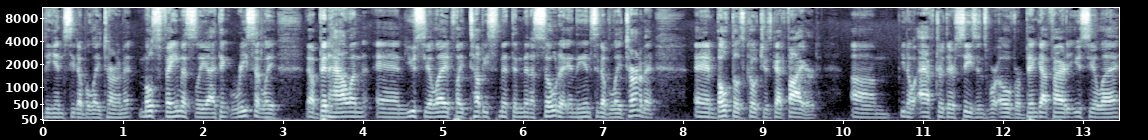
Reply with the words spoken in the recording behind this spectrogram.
the NCAA tournament. Most famously, I think recently, uh, Ben Howland and UCLA played Tubby Smith in Minnesota in the NCAA tournament, and both those coaches got fired. Um, you know, after their seasons were over, Ben got fired at UCLA,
